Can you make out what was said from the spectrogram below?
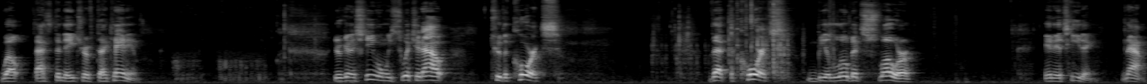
Well, that's the nature of titanium. You're going to see when we switch it out to the quartz, that the quartz will be a little bit slower in its heating. Now,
